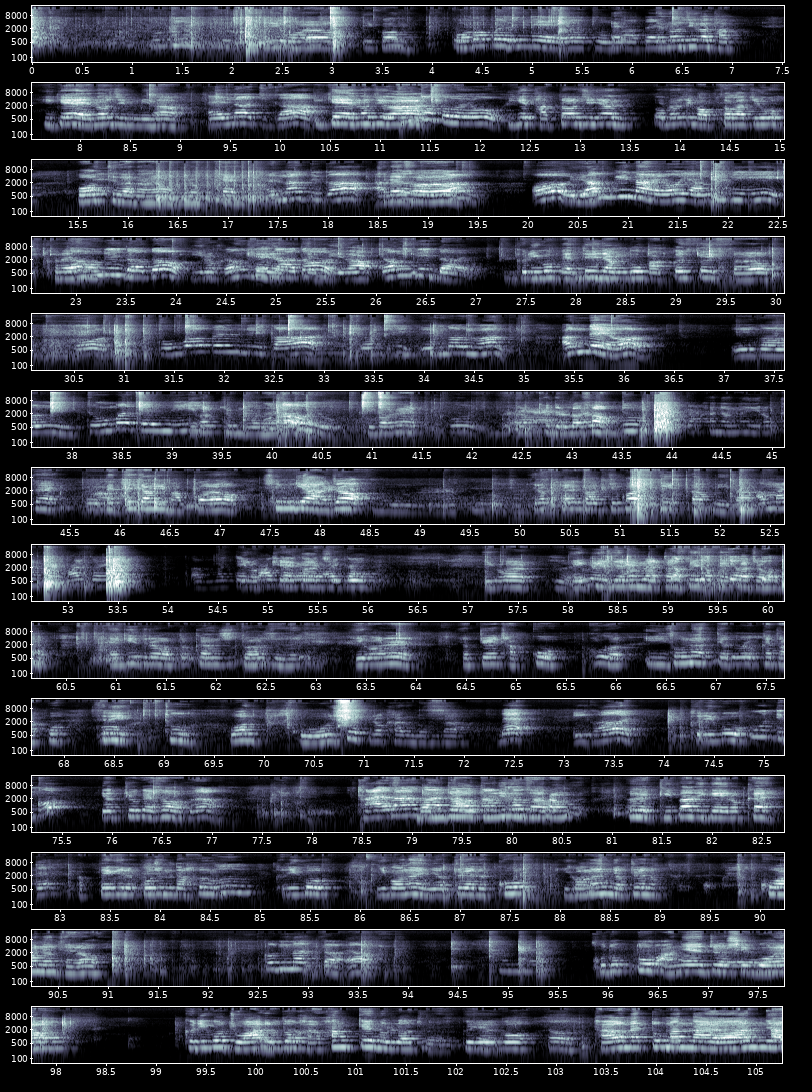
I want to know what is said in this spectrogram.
그리고요, 이건 어, 조마배이에요. 에, 조마배. 에너지가 다, 이게 에너지입니다. 에너지가 이게 에너지가. 이게 다 떨어지면 에너지가 없어가지고 버스트가 나요. 이렇게. 에너지가 안 그래서요. 떨어지면 어, 양기 나요, 양기. 그래서 양기 나도, 이렇게 양기 나도, 됩니다. 양기 나요. 그리고 배틀장도 바꿀 수 있어요. 어, 도마뱀이가 여기 있으면 안 돼요. 이건 도마뱀이 이것 좀 보세요. 무서워요. 이거를 음, 이렇게 눌러서 하면은 이렇게 배틀장이 바꿔요. 신기하죠? 이렇게 해가지고 할 수 있답니다. 이렇게. 해가지고 이걸 애기들은 못할 수 있으니까 저부터 애기들은 어떻게 하는지 도와주세요. 이거를 이쪽에 잡고 이거 이 손은 이렇게 잡고 3, 2, 1, 오 슛 이렇게 하는 겁니다. 네, 이걸 그리고 뿌리고 이쪽에서 먼저 들리는 사람을 기다리게 이렇게 네. 막대기를 꽂은 다음 음, 그리고 이거는 이쪽에 넣고 이거는 이쪽에 넣고 하면 돼요. 끝났어요. 구독도 많이 해주시고요. 그리고 좋아요도 가- 함께 눌러주세요. 그리고 또 다음에 또 만나요. 안녕.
